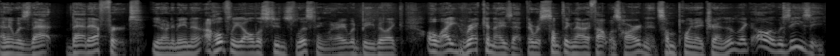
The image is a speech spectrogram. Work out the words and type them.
And it was that that effort, you know what I mean? And hopefully, all the students listening, right, would be like, "Oh, I recognize that there was something that I thought was hard, and at some point I transited, like, oh, it was easy."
